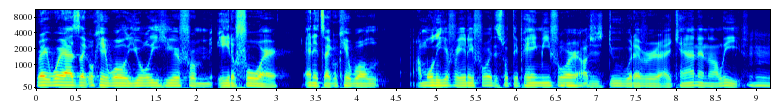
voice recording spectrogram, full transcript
right? Whereas, like, okay, well, you're only here from eight to four, and it's like, okay, well, I'm only here for eight to four. This is what they're paying me for. Mhm. I'll just do whatever I can and I'll leave, Mm-hmm.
